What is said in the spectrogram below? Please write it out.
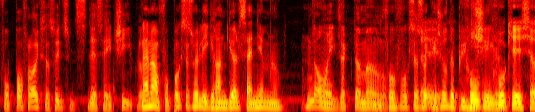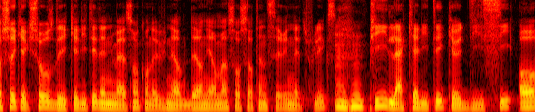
faut pas falloir que ce soit du petit dessin cheap. là. Non, non, faut pas que ce soit les grandes gueules s'animent. là. Non, exactement. non. Faut, faut que ce soit quelque chose de plus faut, liché. faut qu'il ait cherché quelque chose des qualités d'animation qu'on a vu dernièrement sur certaines séries Netflix, Mhm. puis la qualité que DC a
